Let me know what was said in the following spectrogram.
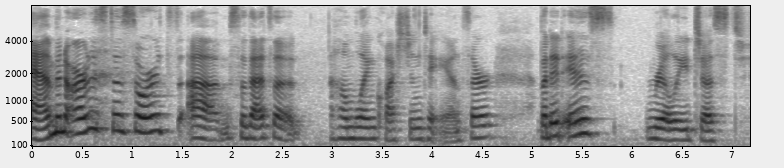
am an artist of sorts. Um, so that's a humbling question to answer. But it is really just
